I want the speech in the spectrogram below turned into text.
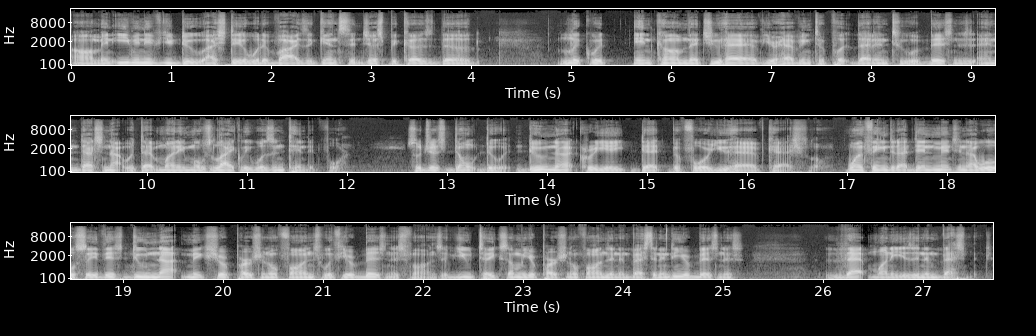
Um, and even if you do, I still would advise against it just because the liquid income that you have, you're having to put that into a business, and that's not what that money most likely was intended for. So just don't do it. Do not create debt before you have cash flow. One thing that I didn't mention, I will say this do not mix your personal funds with your business funds. If you take some of your personal funds and invest it into your business, that money is an investment.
